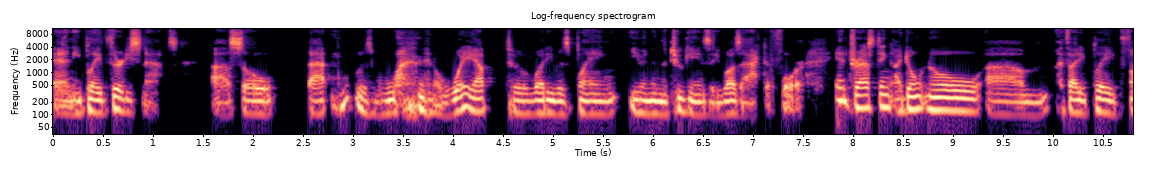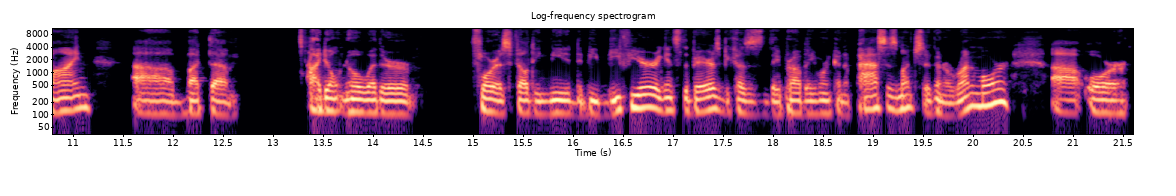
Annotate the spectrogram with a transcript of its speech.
and he played 30 snaps. Uh, so that was you know, way up to what he was playing even in the two games that he was active for. Interesting. I don't know. Um, I thought he played fine, uh, but um, I don't know whether Flores felt he needed to be beefier against the Bears because they probably weren't going to pass as much. They're going to run more, uh, or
